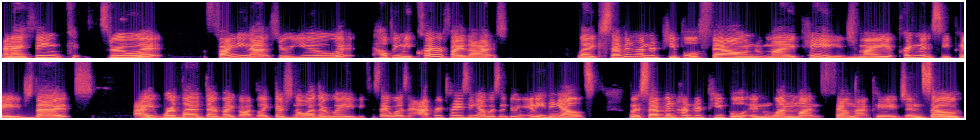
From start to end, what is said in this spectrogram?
And I think through finding that, through you helping me clarify that, like 700 people found my page, my pregnancy page that I were led there by God. Like there's no other way because I wasn't advertising, I wasn't doing anything else. But 700 people in one month found that page. And so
